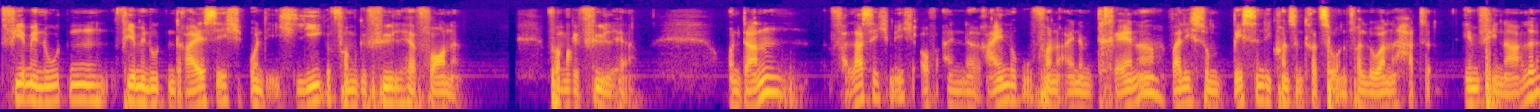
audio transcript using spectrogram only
vier Minuten, vier Minuten dreißig und ich liege vom Gefühl her vorne. Vom Gefühl her. Und dann verlasse ich mich auf einen Reinruf von einem Trainer, weil ich so ein bisschen die Konzentration verloren hatte im Finale,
